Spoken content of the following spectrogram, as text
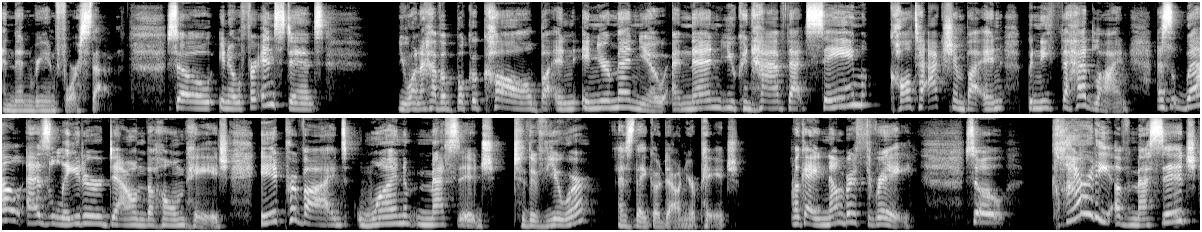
and then reinforce that. So you know for instance you want to have a book a call button in your menu, and then you can have that same call to action button beneath the headline, as well as later down the homepage. It provides one message to the viewer as they go down your page. Okay, number three. So, Clarity of message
